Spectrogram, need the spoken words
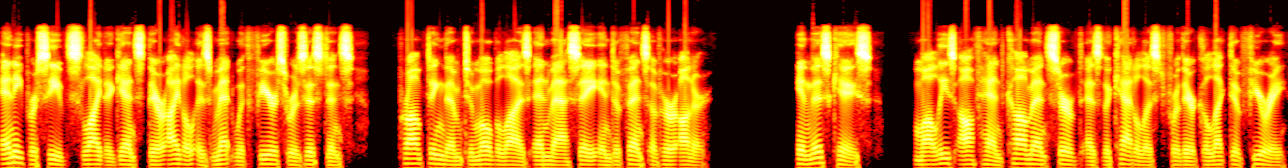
any perceived slight against their idol is met with fierce resistance, prompting them to mobilize en masse in defense of her honor. In this case, Molly's offhand comment served as the catalyst for their collective fury,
